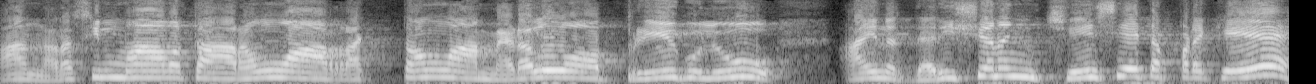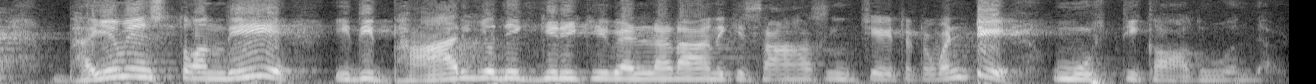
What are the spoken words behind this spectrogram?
ఆ నరసింహావతారం ఆ రక్తం ఆ మెడలో ఆ ప్రేగులు ఆయన దర్శనం చేసేటప్పటికే భయం వేస్తోంది ఇది భార్య దగ్గరికి వెళ్ళడానికి సాహసించేటటువంటి మూర్తి కాదు అందాడు.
